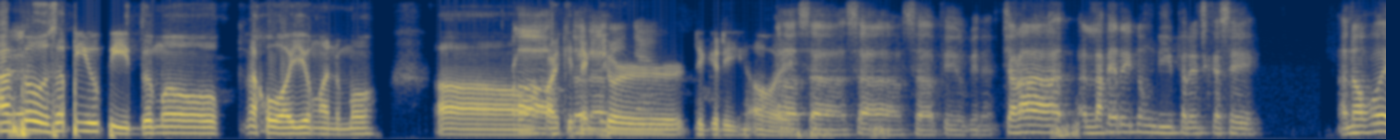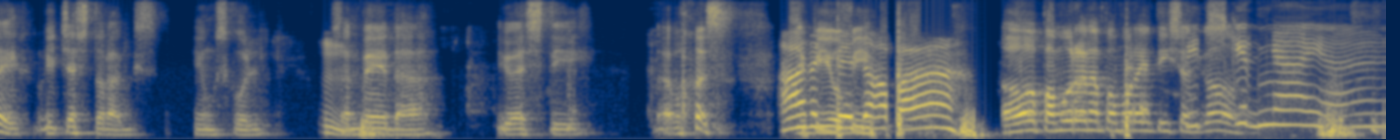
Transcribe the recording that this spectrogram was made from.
Ah, so sa PUP, doon mo nakuha yung ano mo, uh, Ah, architecture degree. Okay. Ah, sa sa sa PUP na. Tsaka ang laki rin ng difference kasi ano ko eh, riches to rags yung school. Mm. San Beda, UST. Tapos, Ah, si PUP. nagbeda ka pa. oh, pamura ng pamura yung t-shirt Rich ko. kid nga yan.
